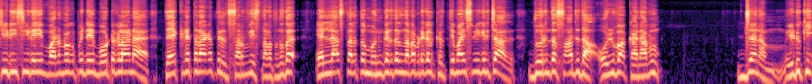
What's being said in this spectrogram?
ടി ഡി സിയുടെയും വനംവകുപ്പിന്റെയും ബോട്ടുകളാണ് തേക്കടി തടാകത്തിൽ സർവീസ് നടത്തുന്നത്. എല്ലാ സ്ഥലത്തും മുൻകരുതൽ നടപടികൾ കൃത്യമായി സ്വീകരിച്ചാൽ ദുരന്ത സാധ്യത ഒഴിവാക്കാനാവും. ജനം ഇടുക്കി.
